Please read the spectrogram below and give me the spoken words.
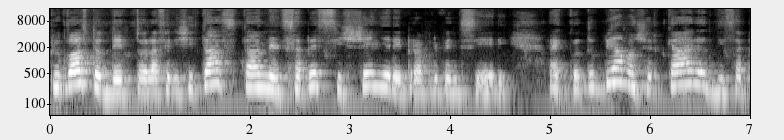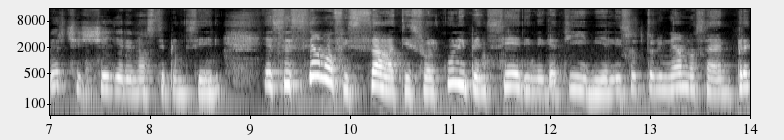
Più volte ho detto la felicità sta nel sapersi scegliere i propri pensieri. Ecco, dobbiamo cercare di saperci scegliere i nostri pensieri e se siamo fissati su alcuni pensieri negativi e li sottolineiamo sempre,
